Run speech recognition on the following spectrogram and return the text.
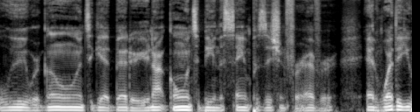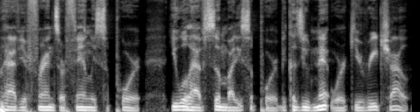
we were going to get better. You're not going to be in the same position forever. And whether you have your friends or family support, you will have somebody support because you network, you reach out,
